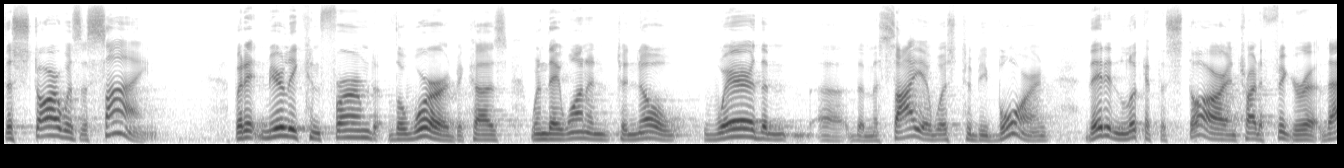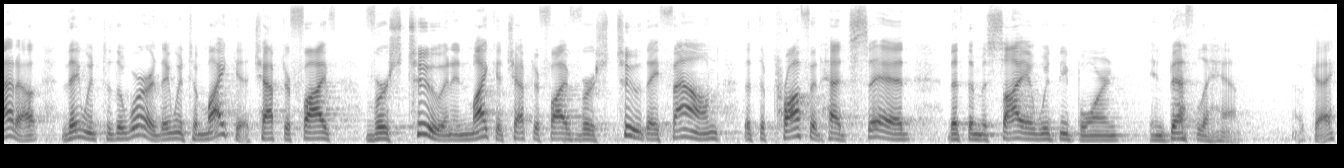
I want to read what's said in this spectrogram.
The star was a sign, but it merely confirmed the word because when they wanted to know where the, uh, the Messiah was to be born, they didn't look at the star and try to figure that out. They went to the word. They went to Micah chapter 5, verse 2. And in Micah chapter 5, verse 2, they found that the prophet had said that the Messiah would be born in Bethlehem. Okay?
